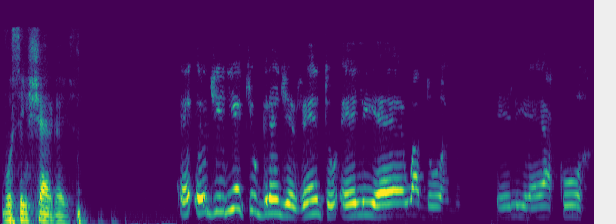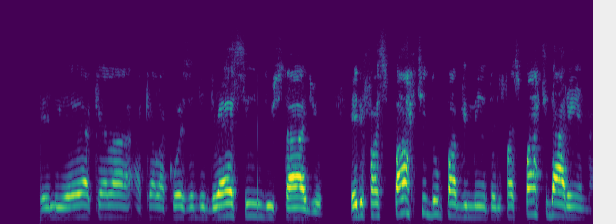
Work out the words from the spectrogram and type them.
você enxerga isso? É, eu diria que o grande evento ele é o adorno. Ele é a cor, ele é aquela, aquela coisa do dressing do estádio, ele faz parte do pavimento, ele faz parte da arena,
